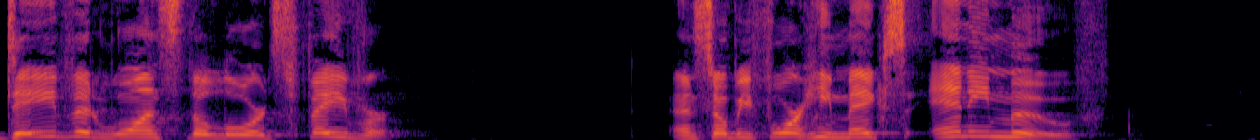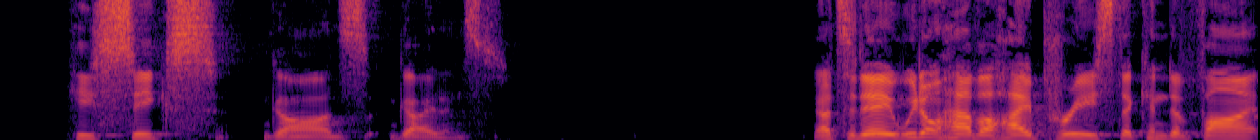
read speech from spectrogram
David wants the Lord's favor. And so before he makes any move, he seeks God's guidance. Now, today, we don't have a high priest that can define,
